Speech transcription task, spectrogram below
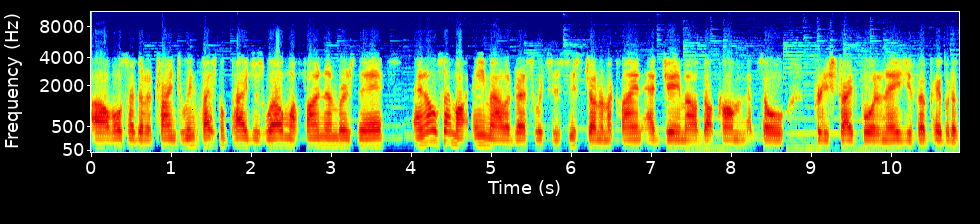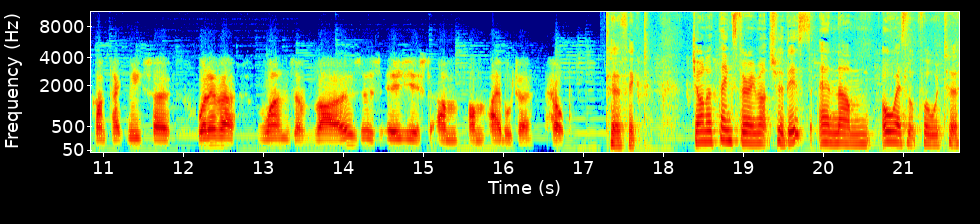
I've also got a Train to Win Facebook page as well. My phone number is there, and also my email address, which is just jonnamclean at gmail.com. That's all pretty straightforward and easy for people to contact me. So whatever ones of those is easiest, I'm, I'm able to help. Perfect. Jonna, thanks very much for this, and um, always look forward to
